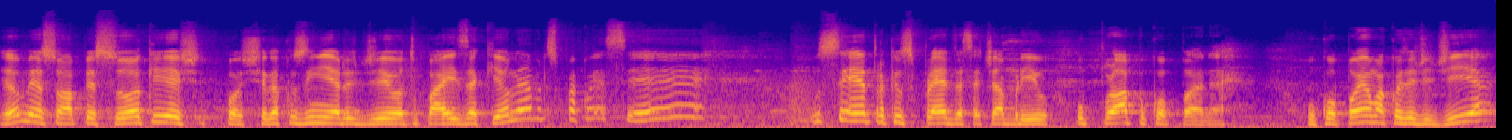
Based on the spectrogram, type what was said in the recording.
Eu mesmo sou uma pessoa que, pô, chega cozinheiro de outro país aqui, eu levo eles para conhecer o centro aqui, os prédios da 7 de abril, o próprio Copan, né? O Copan é uma coisa de dia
